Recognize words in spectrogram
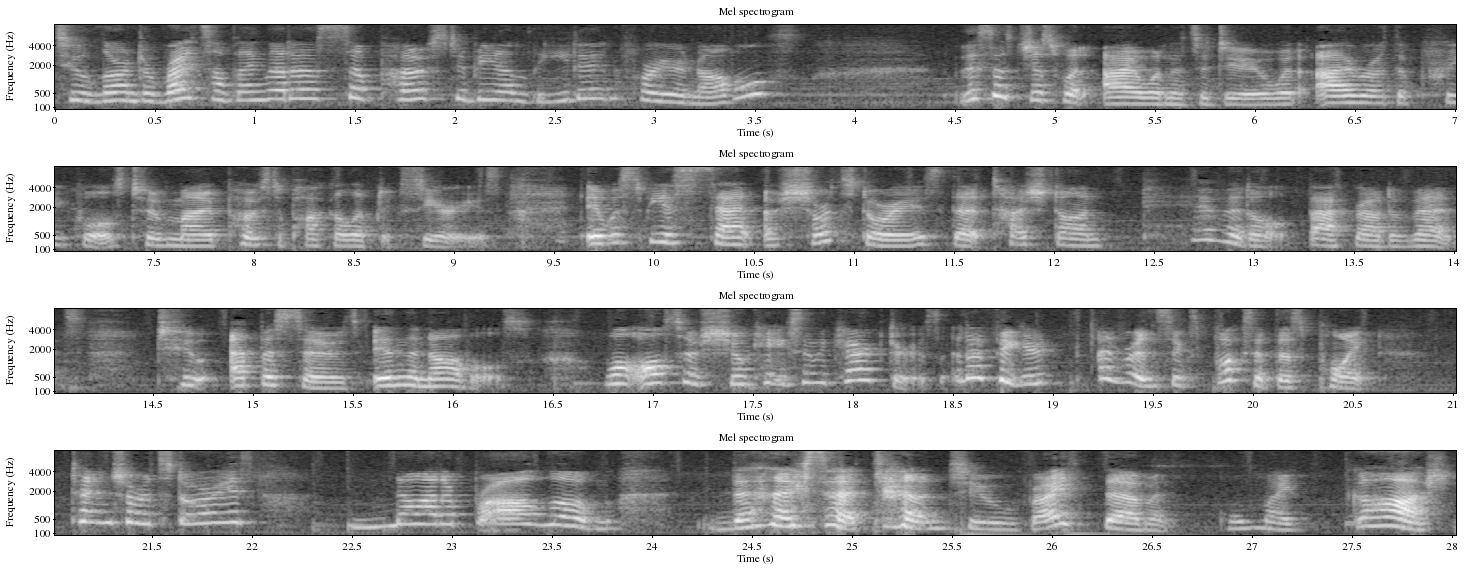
to learn to write something that is supposed to be a lead in for your novels? This is just what I wanted to do when I wrote the prequels to my post apocalyptic series. It was to be a set of short stories that touched on pivotal background events to episodes in the novels, while also showcasing the characters. And I figured I'd written six books at this point. Ten short stories? Not a problem. Then I sat down to write them, and oh my gosh,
